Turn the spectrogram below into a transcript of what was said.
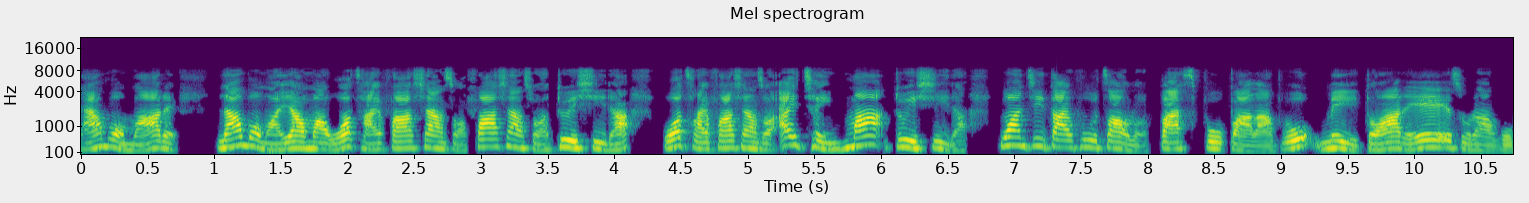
လမ်းပေါ်မှာတဲ့လမ်းပေါ်မှာရောက်မှ我才发现ဆို发现ဆိုတာတွေ့ရှိတာ我才发现ဆိုအဲ့ချိန်မှတွေ့ရှိတာ忘记带护照了 passport ပါလာဖို့မေ့သွားတယ်ဆိုတာကို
